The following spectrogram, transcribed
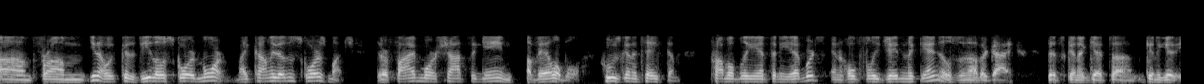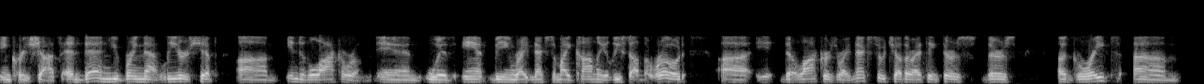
um, from. You know, because D'Lo scored more. Mike Conley doesn't score as much. There are five more shots a game available. Who's going to take them? Probably Anthony Edwards, and hopefully Jaden McDaniels is another guy that's going to get um, going to get increased shots. And then you bring that leadership um, into the locker room. And with Ant being right next to Mike Conley, at least on the road, uh, it, their lockers right next to each other. I think there's there's a great um,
